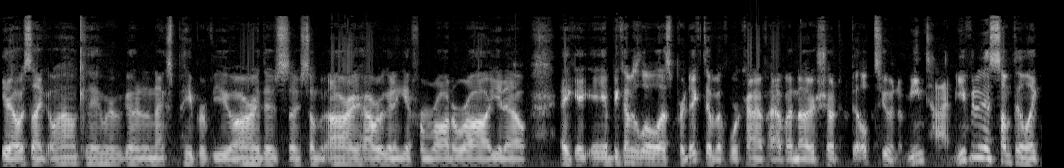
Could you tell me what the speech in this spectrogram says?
You know, it's like, oh, okay, we're going to the next pay per view. All right, there's, there's something. All right, how are we going to get from Raw to Raw? You know, it, it, it becomes a little less predictive if we're kind of have another show to build to in the meantime. Even if it's something like,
